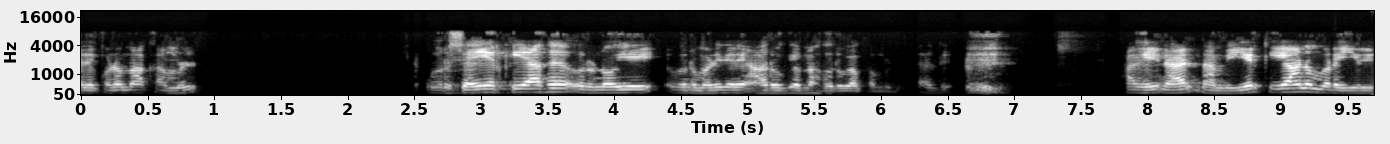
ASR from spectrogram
அதை குணமாக்காமல் ஒரு செயற்கையாக ஒரு நோயை ஒரு மனிதனை ஆரோக்கியமாக உருவாக்க முடியாது. ஆகையினால் நாம் இயற்கையான முறையில்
